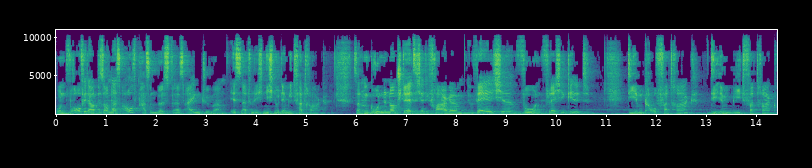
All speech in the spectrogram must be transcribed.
Und worauf ihr da besonders aufpassen müsst als Eigentümer, ist natürlich nicht nur der Mietvertrag, sondern im Grunde genommen stellt sich ja die Frage, welche Wohnfläche gilt? Die im Kaufvertrag, die im Mietvertrag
